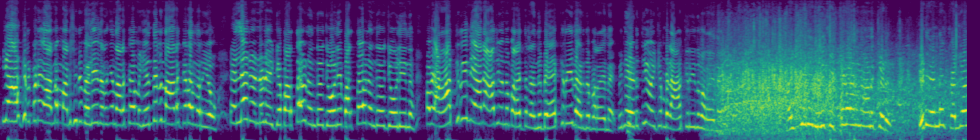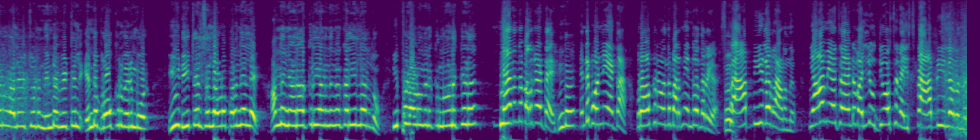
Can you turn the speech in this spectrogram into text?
ഈ ആക്രിപ്പണി കാരണം മനുഷ്യന് വെളിയിൽ ഇറങ്ങി നടക്കാൻ വയ്യ എന്തൊരു നാണക്കരാന്നറിയോ എല്ലാരും എന്നോട് ചോദിക്കുക ഭർത്താവിന് എന്തോ ജോലി ഭർത്താവിന് എന്തോ ജോലി എന്ന് അവൻ ആക്രിന്ന് ഞാൻ ആദ്യം ഒന്നും പറയത്തില്ലായിരുന്നു ബേക്കറിന്നായിരുന്നു പറയുന്നത്. പിന്നെ എടുത്തു ചോദിക്കുമ്പോൾ ആക്രി എന്ന് പറയുന്നത്. അയ്യടി നിനക്ക് ഇപ്പോഴാണ് നാണക്കേട്. എടി എന്റെ കല്യാണം ആലോചിച്ചുകൊണ്ട് നിന്റെ വീട്ടിൽ എന്റെ ബ്രോക്കർ വരുമ്പോൾ ഈ ഡീറ്റെയിൽസ് എല്ലാം അവിടെ പറഞ്ഞല്ലേ? അന്ന് ഞാൻ ആക്രിയാണ് നിങ്ങൾക്ക് അറിയില്ലായിരുന്നു ഇപ്പോഴാണോ നിനക്ക് നാണക്കേട്? ഞാനെന്ന് പറഞ്ഞോട്ടെ? എന്റെ പൊന്നി ഏട്ടാ ബ്രോക്കർ വന്ന് പറഞ്ഞ എന്തോന്നറിയോ? സ്ക്രാപ്പ് ഡീലർ ആണെന്ന്. ഞാൻ വിചാരിച്ചാണ്ട് വലിയ ഉദ്യോഗസ്ഥനായി സ്ക്രാപ്പ് ഡീലർ എന്ന്.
